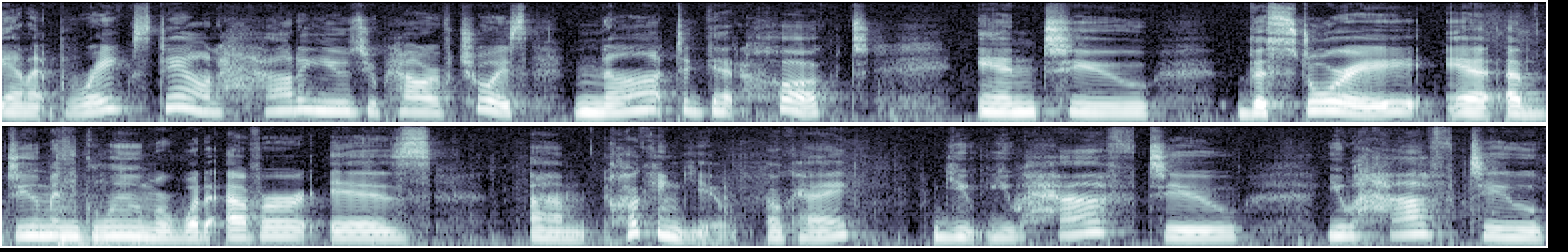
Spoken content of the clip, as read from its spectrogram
and it breaks down how to use your power of choice not to get hooked into the story eh, of doom and gloom or whatever is um, hooking you okay you you have to you have to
